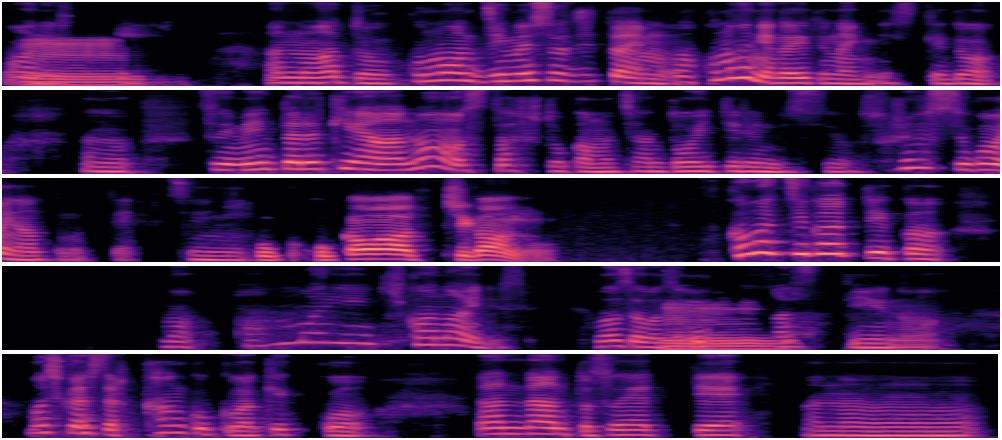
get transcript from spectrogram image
もあるうんし、あの、あとこの事務所自体も、まあ、この本には出てないんですけど、あの、そういうメンタルケアのスタッフとかもちゃんと置いてるんですよ。それはすごいなと思って、普通に。ほ他は違うの？他は違うっていうか、まあ、あんまり聞かないですよ。わざわざうん出すっていうのは。もしかしたら韓国は結構、だんだんとそうやって、あのー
